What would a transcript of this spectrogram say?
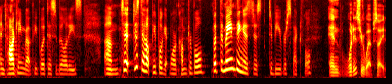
and talking about people with disabilities, um, to, just to help people get more comfortable. But the main thing is just to be respectful. And what is your website?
